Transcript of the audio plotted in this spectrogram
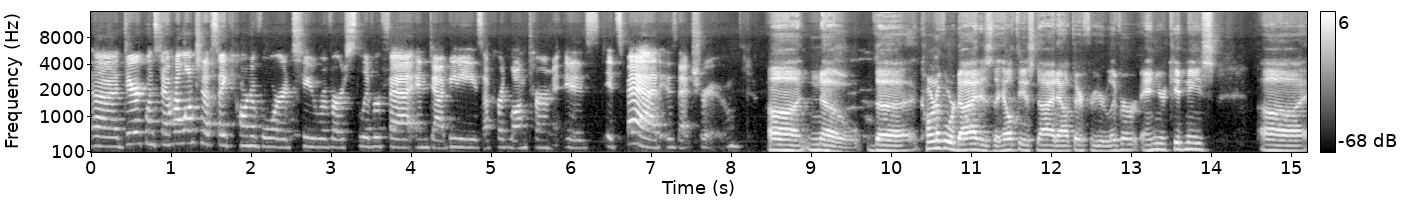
Uh, Derek wants to know how long should I stay carnivore to reverse liver fat and diabetes? I've heard long term is it's bad. Is that true? Uh, no, the carnivore diet is the healthiest diet out there for your liver and your kidneys. Uh,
